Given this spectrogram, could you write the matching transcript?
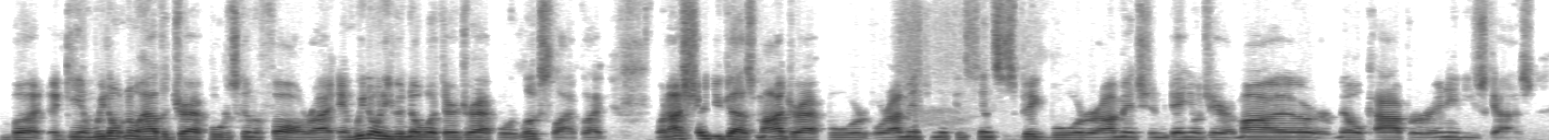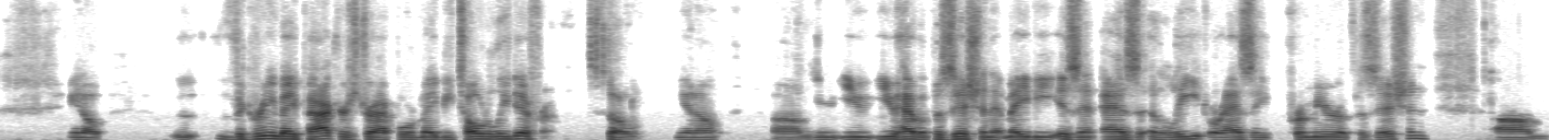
But again, we don't know how the draft board is going to fall, right? And we don't even know what their draft board looks like. Like when I show you guys my draft board, or I mentioned the consensus big board, or I mentioned Daniel Jeremiah or Mel Kiper or any of these guys, you know, the Green Bay Packers draft board may be totally different. So, you know, um, you you you have a position that maybe isn't as elite or as a premier a position, um,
